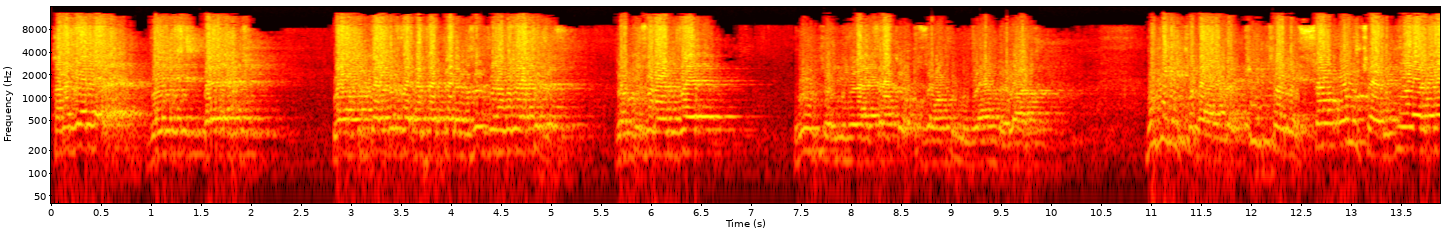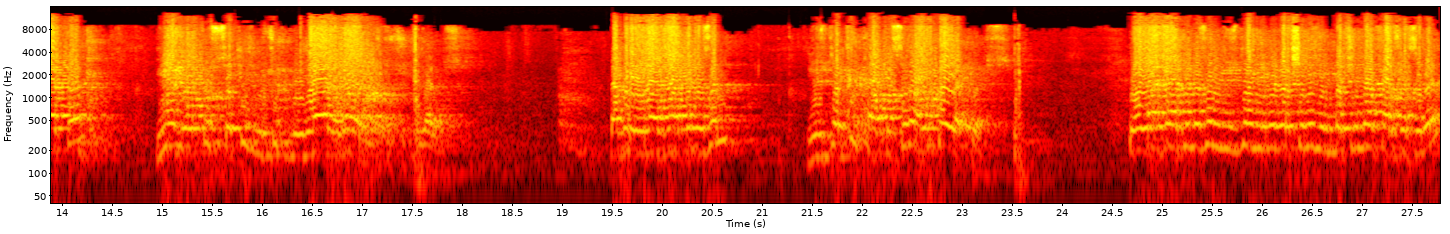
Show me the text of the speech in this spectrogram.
Hani derler, deniz, verdik, yaptıklarımız, yapacaklarımızın zeyniyatıdır. 9 yıl önce bu ülkenin ihracatı 36 milyar dolardır. Bugün itibariyle Türkiye'nin son 12 aylık ihracatı 138,5 milyar dolar olmuştur olsun. Bakın ihracatımızın yüzde 46'sını Avrupa'ya yapıyoruz. İhracatımızın yüzde 25'ini 25'inden fazlasını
